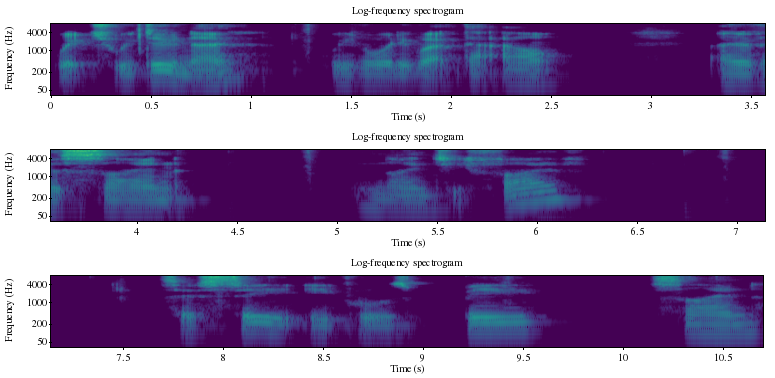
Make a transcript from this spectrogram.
which we do know, we've already worked that out, over sine 95. So C equals B sine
